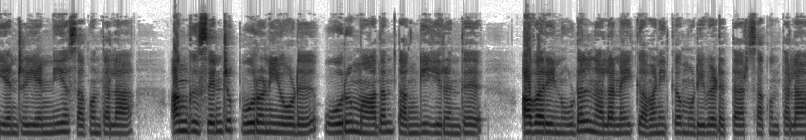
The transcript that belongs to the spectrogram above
என்று எண்ணிய சகுந்தலா அங்கு சென்று பூரணியோடு ஒரு மாதம் தங்கியிருந்து அவரின் உடல் நலனை கவனிக்க முடிவெடுத்தார் சகுந்தலா.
